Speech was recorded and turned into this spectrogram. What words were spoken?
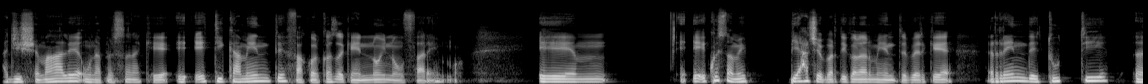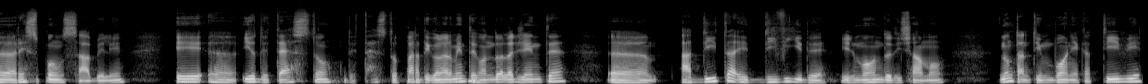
agisce male, una persona che eticamente fa qualcosa che noi non faremmo. E, e- e questo a me piace particolarmente perché rende tutti eh, responsabili e eh, io detesto, detesto particolarmente quando la gente eh, addita e divide il mondo, diciamo, non tanto in buoni e cattivi,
